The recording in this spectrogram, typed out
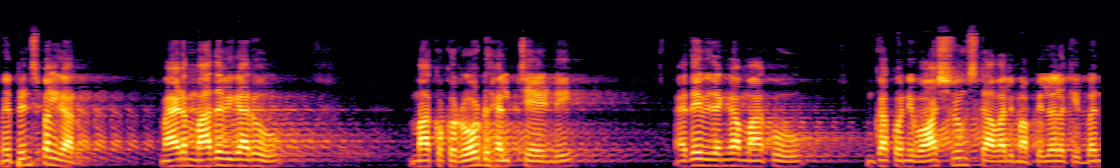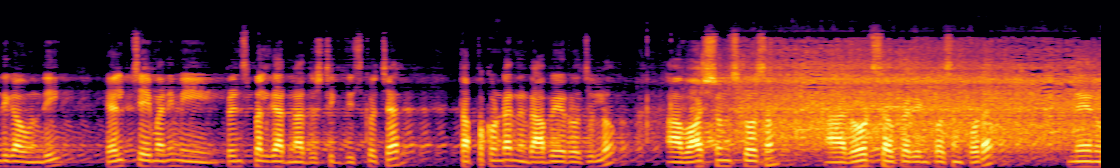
మీ ప్రిన్సిపల్ గారు మేడం మాధవి గారు మాకు ఒక రోడ్డు హెల్ప్ చేయండి. అదేవిధంగా మాకు ఇంకా కొన్ని వాష్రూమ్స్ కావాలి మా పిల్లలకు ఇబ్బందిగా ఉంది. హెల్ప్ చేయమని మీ ప్రిన్సిపల్ గారు నా దృష్టికి తీసుకొచ్చారు. తప్పకుండా నేను రాబోయే రోజుల్లో ఆ వాష్రూమ్స్ కోసం ఆ రోడ్ సౌకర్యం కోసం కూడా నేను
